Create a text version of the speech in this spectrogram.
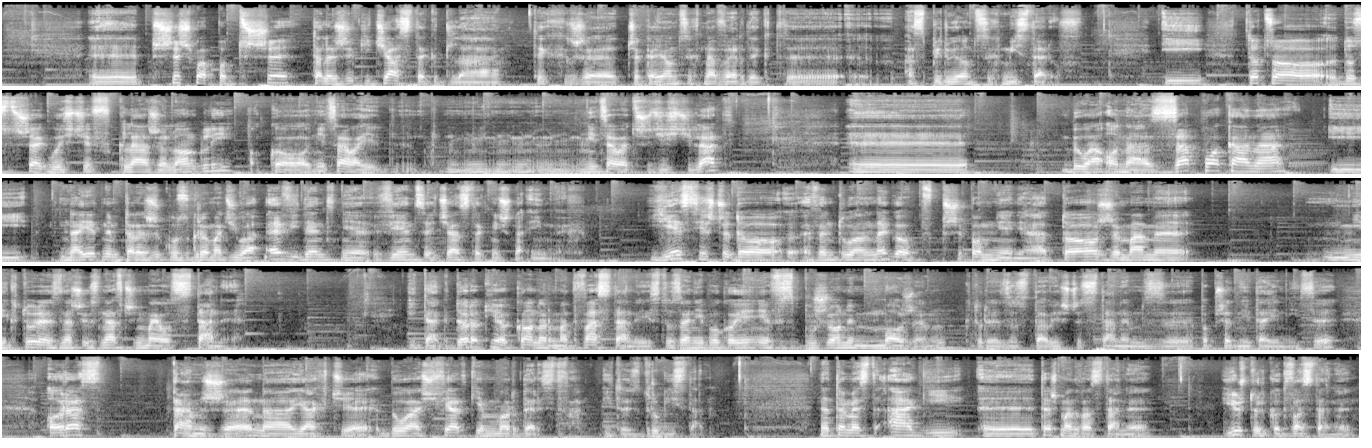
Yy, przyszła po trzy talerzyki ciastek dla tych, że czekających na werdykt yy, aspirujących misterów. I to, co dostrzegłyście w Klarze Longley, około niecałe, niecałe 30 lat, yy, była ona zapłakana i na jednym talerzyku zgromadziła ewidentnie więcej ciastek niż na innych. Jest jeszcze do ewentualnego przypomnienia to, że mamy niektóre z naszych znawczyń mają stany. I tak, Dorothy O'Connor ma dwa stany. Jest to zaniepokojenie wzburzonym morzem, które zostało jeszcze stanem z poprzedniej tajemnicy, oraz tamże na jachcie była świadkiem morderstwa. I to jest drugi stan. Natomiast Agi y, też ma dwa stany. Już tylko dwa stany.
